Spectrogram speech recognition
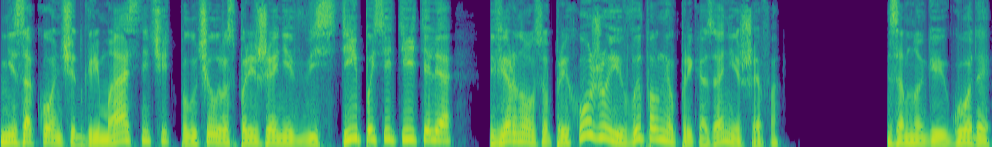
не закончит гримасничать, получил распоряжение ввести посетителя — вернулся в прихожую и выполнил приказание шефа. За многие годы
